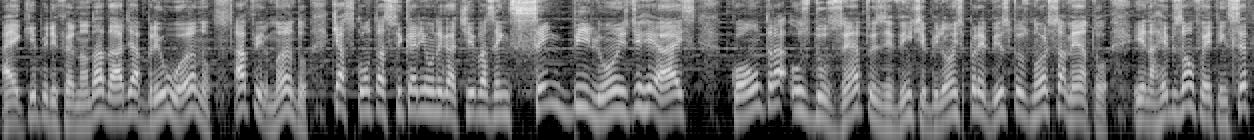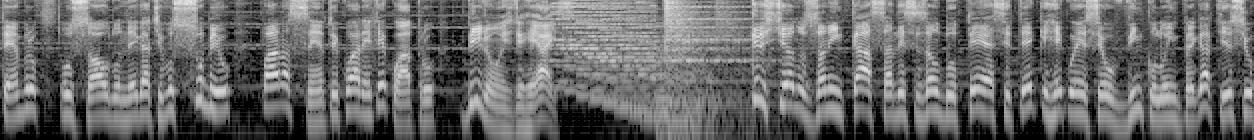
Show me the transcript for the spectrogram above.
A equipe de Fernando Haddad abriu o ano afirmando que as contas ficariam negativas em 100 bilhões de reais, contra os 220 bilhões previstos no orçamento. E na revisão feita em setembro, o saldo negativo subiu para 144 bilhões de reais. Cristiano Zanin caça a decisão do TST que reconheceu o vínculo empregatício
